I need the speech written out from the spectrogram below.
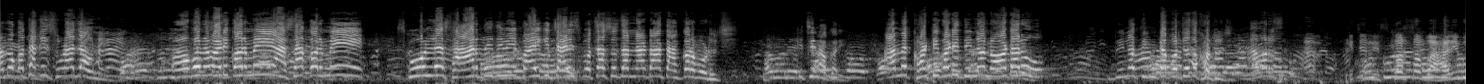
আম কথা কিছু শোনা যাওনি অঙ্গনবাড়ি কর্মী আশা কর্মী ସ୍କୁଲରେ ସାର୍ ଦେଇଦେବି ପାଇକି ଚାଳିଶ ପଚାଶ ହଜାର ନା ଟଙ୍କା ତାଙ୍କର ବଢୁଛି କିଛି ନ କରି ଆମେ ଖଟି ଖଟି ଦିନ ନଅଟାରୁ ଦିନ ତିନିଟା ପର୍ଯ୍ୟନ୍ତ ଖଟୁଛି ଆମର କିଛି ନିଷ୍କର୍ଷ ବାହାରିବ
